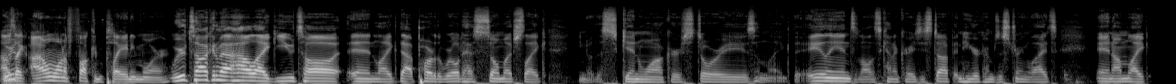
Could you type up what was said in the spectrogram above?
I was like, I don't want to fucking play anymore. we were talking about how like Utah and like that part of the world has so much like you know the skinwalker stories and like the aliens and all this kind of crazy stuff. And here comes the string lights, and I'm like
